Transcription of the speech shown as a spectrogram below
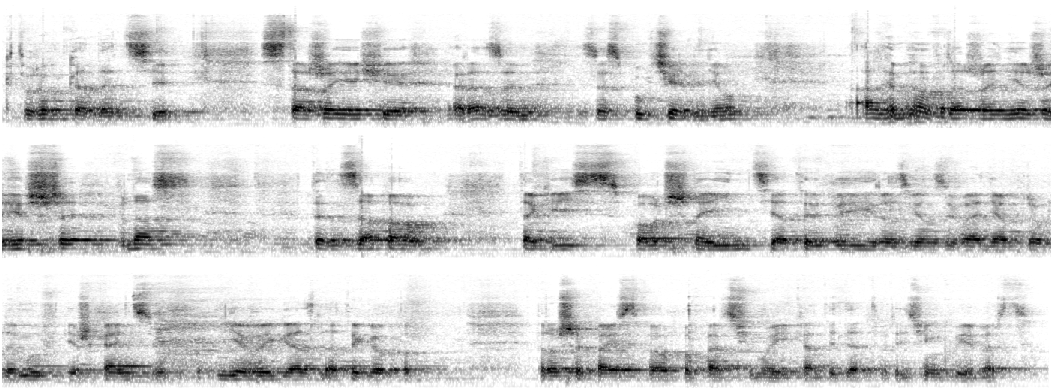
którą kadencję. Starzeję się razem ze spółdzielnią, ale mam wrażenie, że jeszcze w nas ten zapał takiej społecznej inicjatywy i rozwiązywania problemów mieszkańców nie wygasł, dlatego proszę Państwa o poparcie mojej kandydatury. Dziękuję bardzo.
